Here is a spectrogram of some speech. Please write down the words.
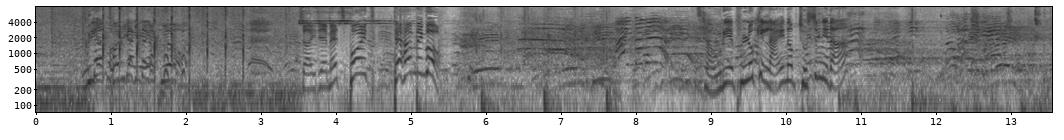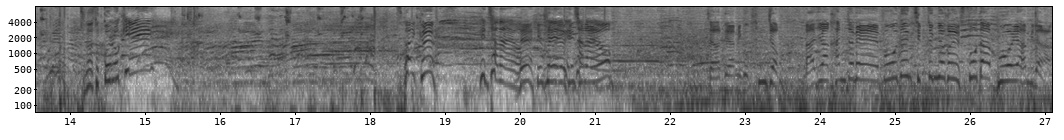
그냥 저희가 긴장했고요. 자, 이제 매치 포인트 대한민국. 자, 우리의 블로킹 라인업 좋습니다. 중앙 속공. 블로킹. 스파이크. 괜찮아요. 네, 괜찮아요. 네, 괜찮아요. 자, 대한민국 한 점. 마지막 한 점에 모든 집중력을 쏟아 부어야 합니다.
